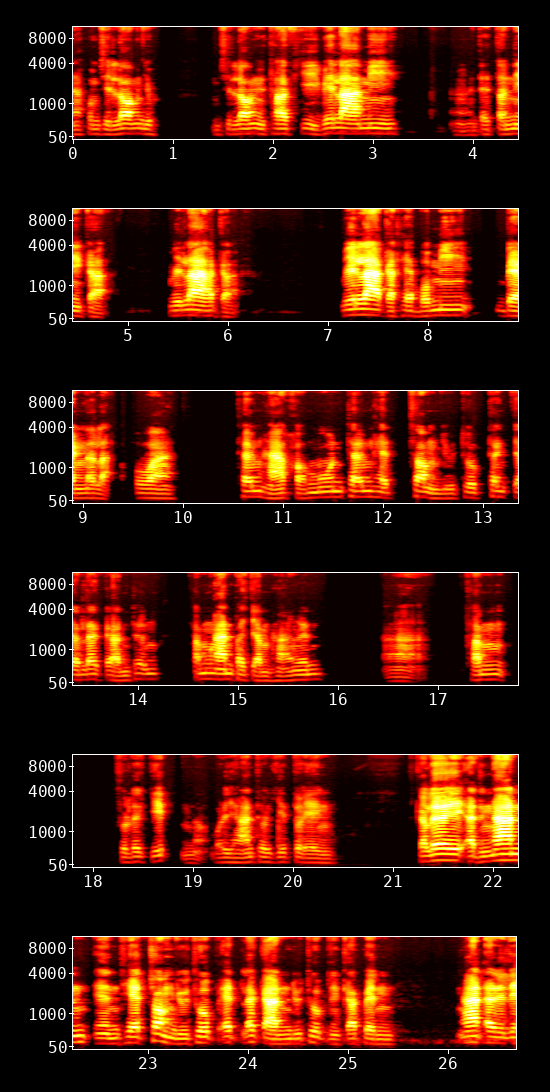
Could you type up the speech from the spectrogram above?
นะ ผมสิลองอยู่ ผมสิลองอยู่เท่าที่เวลามีแต่ตอนนี้ก็ เวลาก็เวลาก็แทบบ่มีแบ่งแล้วล่ะเพราะว่าเทิงหาข้อมูลเทิงเฮ็ดช่องยูทูบเทิงจัดรายการเทิงทำงานประจำหาเงิน อ่าทำธุรกิจเนาะบริหารธุรกิจตัวเอง ก็เลยอัดงานเอ็นเทสช่อง YouTube เอสและการ YouTube นี่ก็เป็นงานอดิเร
